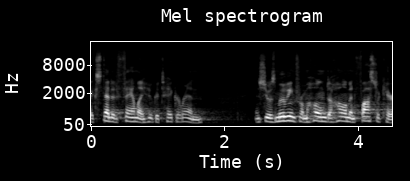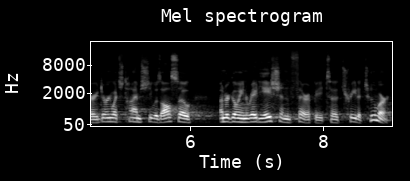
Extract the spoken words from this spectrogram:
extended family who could take her in. And she was moving from home to home in foster care, during which time she was also undergoing radiation therapy to treat a tumor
